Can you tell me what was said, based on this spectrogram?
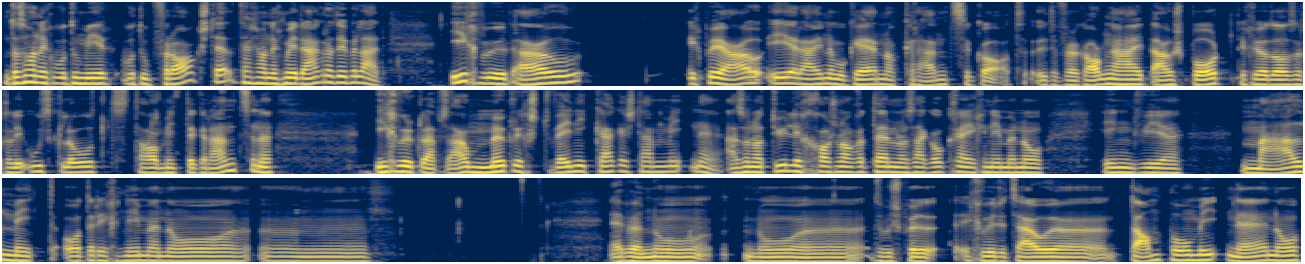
und das habe ich, wo du mir, wo du die Frage gestellt hast, habe ich mir auch gerade überlegt. Ich würde auch ich bin auch eher einer, der gerne an Grenzen geht. In der Vergangenheit auch sportlich ja das ein bisschen ausgelotet mit den Grenzen. Ich würde, glaube ich, auch möglichst wenig Gegenstände mitnehmen. Also natürlich kannst du nachher noch sagen, okay, ich nehme noch irgendwie Mehl mit oder ich nehme noch ähm, eben noch, noch äh, zum Beispiel, ich würde jetzt auch äh, Tampon mitnehmen noch,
